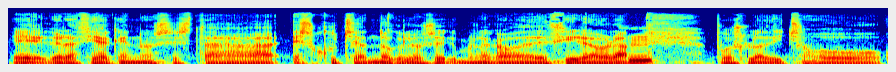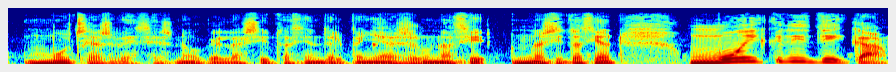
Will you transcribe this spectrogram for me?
eh, Gracia, que nos está escuchando, que lo sé, que me lo acaba de decir ahora, Mm. pues lo ha dicho muchas veces, ¿no? Que la situación del Peñas es una, una situación muy crítica.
